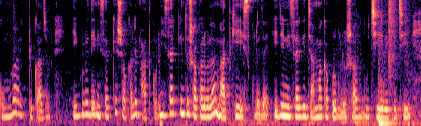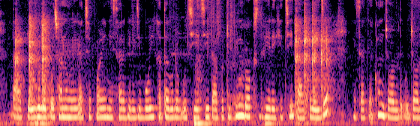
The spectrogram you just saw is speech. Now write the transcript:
কুমড়ো আর একটু গাজর। এইগুলো দিয়ে নিসারকে সকালে ভাত করে নিসার কিন্তু সকালবেলা ভাত খেয়ে স্কুলে যায়। এই যে নিসার্গের জামা কাপড়গুলো সব গুছিয়ে রেখেছি, তারপরে এগুলো গোছানো হয়ে গেছে পরে নিসার্গের এই যে বই খাতাগুলো গুছিয়েছি, তারপর টিফিন বক্স ধুয়ে রেখেছি, তারপরে এই যে নিসারকে এখন জল দেবো। জল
